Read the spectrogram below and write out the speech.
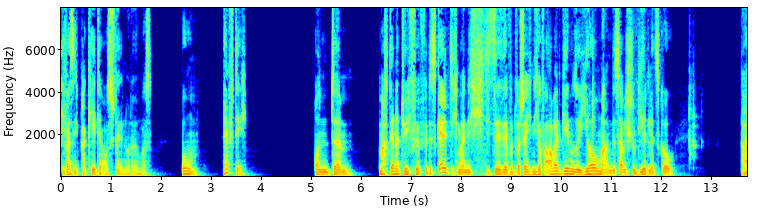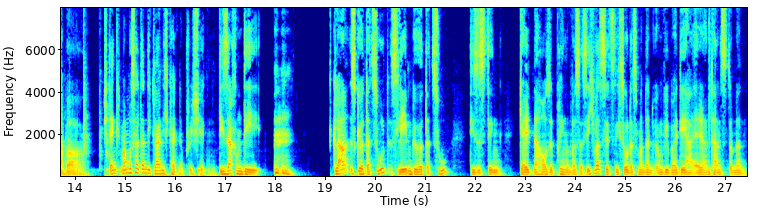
Ich weiß nicht, Pakete ausstellen oder irgendwas. Boom. Heftig. Und ähm, macht er natürlich für, für das Geld. Ich meine, ich, der, wird wahrscheinlich nicht auf Arbeit gehen und so, yo, Mann, das habe ich studiert, let's go. Aber ich denke, man muss halt dann die Kleinigkeiten appreciaten. Die Sachen, die, klar, es gehört dazu, das Leben gehört dazu. Dieses Ding, Geld nach Hause bringen und was weiß ich was. Jetzt nicht so, dass man dann irgendwie bei DHL antanzt und dann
